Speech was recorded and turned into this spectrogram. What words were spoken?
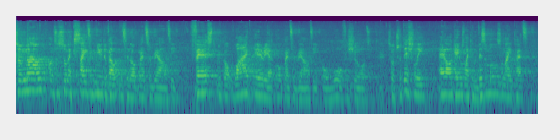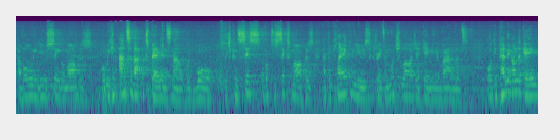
So now, onto some exciting new developments in augmented reality. First, we've got wide area augmented reality, or WAR for short. So traditionally, AR games like Invisimals and EyePet have only used single markers, but we can add to that experience now with WAR, which consists of up to six markers that the player can use to create a much larger gaming environment. Or depending on the game,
